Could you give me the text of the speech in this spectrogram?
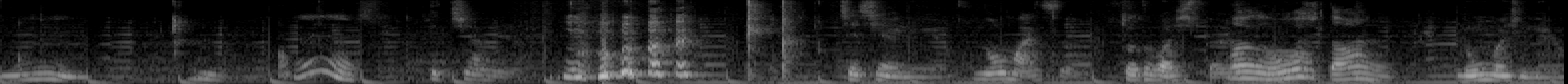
음, 음. 제 취향이에요. 제 취향이에요. 너무 맛있어요. 저도 맛있어요. 아, 이거 너무 맛있다. 너무 맛있네요.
